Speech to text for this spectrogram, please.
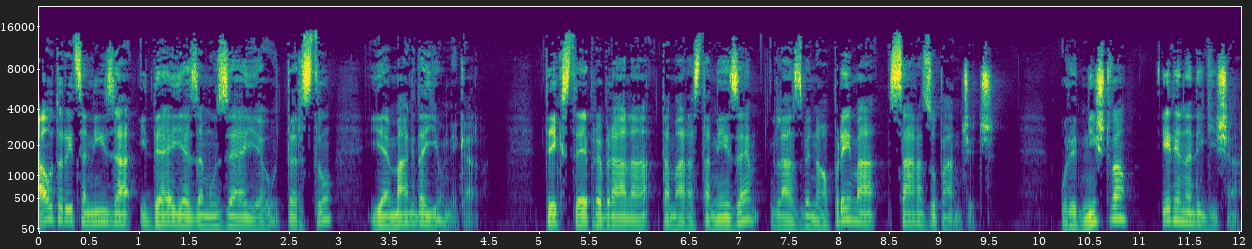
Avtorica niza Ideje za muzeje v Trstu je Magda Jivnikar. Tekste je prebrala Tamara Staneze, glasbena oprema Sara Zupančič. Uredništvo Irena Legiša.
